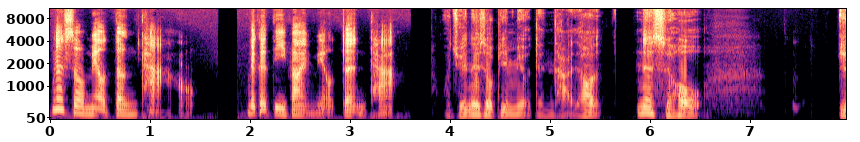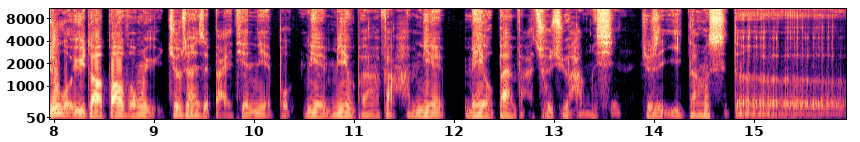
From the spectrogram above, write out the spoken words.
那时候没有灯塔哦，那个地方也没有灯塔。我觉得那时候并没有灯塔，然后那时候如果遇到暴风雨，就算是白天，你也不，你也没有办法，你也没有办法出去航行。就是以当时的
